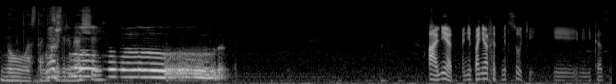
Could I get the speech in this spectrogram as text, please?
Ну, останется Гремящий. А, нет, они понерфят Мицуки и Миникадзе.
